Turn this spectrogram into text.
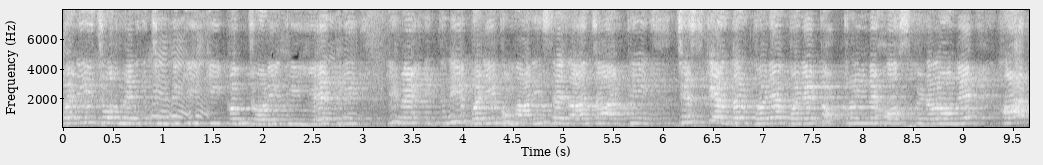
बड़ी जो मेरी ज़िंदगी की कमज़ोरी थी, ये थी हॉस्पिटलों ने हाथ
